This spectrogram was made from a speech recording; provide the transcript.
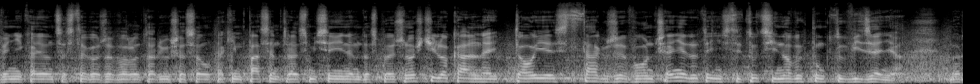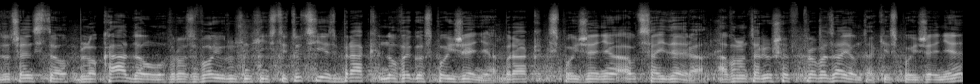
wynikające z tego, że wolontariusze są takim pasem transmisyjnym do społeczności lokalnej. To jest także włączenie włączenie do tej instytucji nowych punktów widzenia. Bardzo często blokadą w rozwoju różnych instytucji jest brak nowego spojrzenia, brak spojrzenia outsidera, a wolontariusze wprowadzają takie spojrzenie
